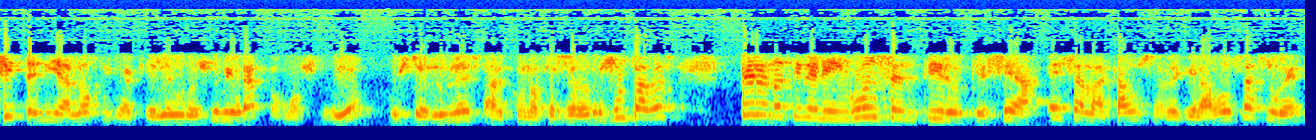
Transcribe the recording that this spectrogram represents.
sí tenía lógica que el euro subiera, como subió justo el lunes al conocerse los resultados, pero no tiene ningún sentido que sea esa la causa de que la bolsa sube,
